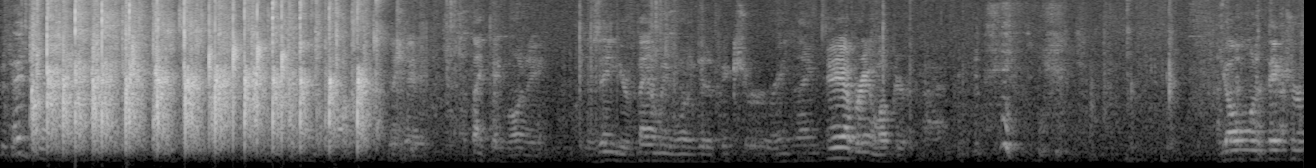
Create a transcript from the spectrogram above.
Good Good job. job. I think they wanted, does any of your family wanna get a picture or anything? Yeah, bring him up here. Y'all want a picture?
